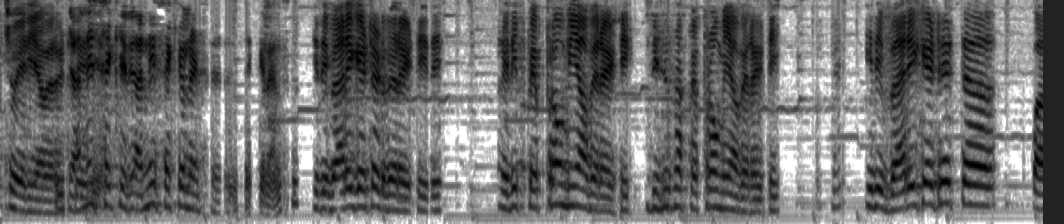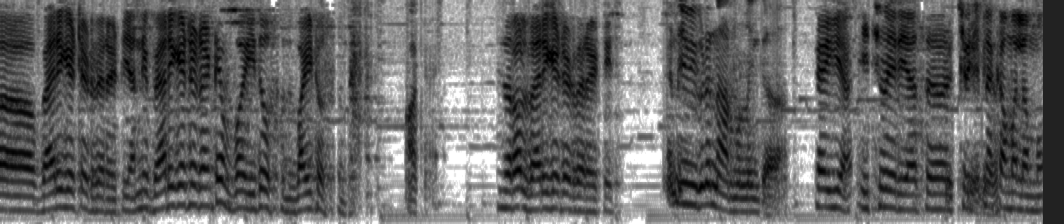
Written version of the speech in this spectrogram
ఇచు ఏరియా వెరైటీ అన్ని సెక్యూ అన్ని సెక్యులెంట్స్ సెకండ్స్ ఇది వ్యారిగేటెడ్ వెరైటీ ఇది. ఇది peperomia variety this is a peperomia variety ఇది వ్యారిగేటెడ్ వ్యారిగేటెడ్ వెరైటీ అన్ని వ్యారిగేటెడ్ అంటే ఇది వస్తుంది వైట్ వస్తుంది. Okay these are all variegated varieties and ఇవి కూడా నార్మల్ ఇంకా? యా ఇచ్చు ఏరియాస్ కృష్ణ కమలము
